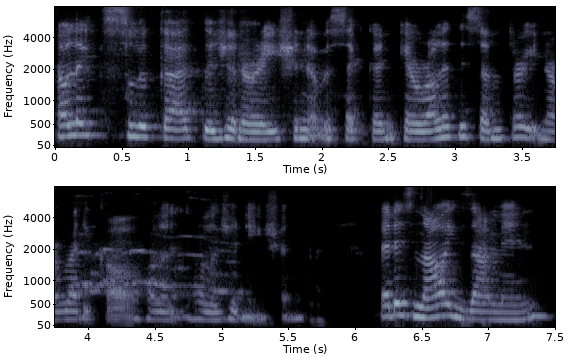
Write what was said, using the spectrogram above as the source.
Now let's look at the generation of a second chirality center in a radical hal- halogenation. Let us now examine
